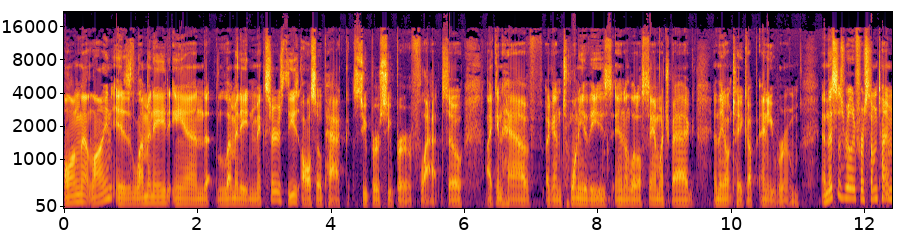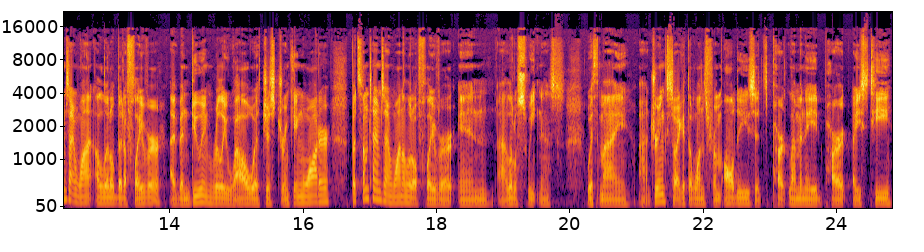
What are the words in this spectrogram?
Along that line is lemonade and lemonade mixers. These also pack super, super flat. So I can have, again, 20 of these in a little sandwich bag and they don't take up any room. And this is really for sometimes I want a little bit of flavor. I've been doing really well with just drinking water, but sometimes I want a little flavor in a little sweetness with my uh, drinks. So I get the ones from Aldi's. It's part lemonade, part iced tea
